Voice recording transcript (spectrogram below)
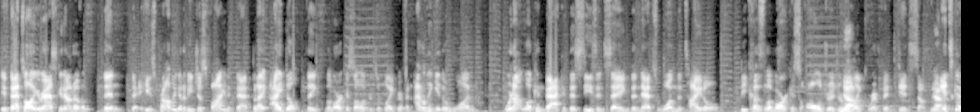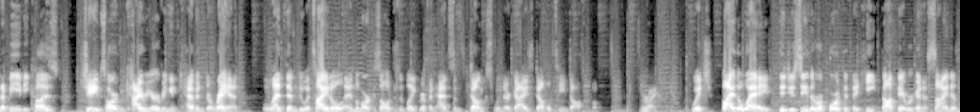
if that's all you're asking out of him, then th- he's probably going to be just fine at that. But I, I don't think LaMarcus Aldridge or Blake Griffin. I don't think either one. We're not looking back at this season saying the Nets won the title because LaMarcus Aldridge or No. Blake Griffin did something. No. It's going to be because James Harden, Kyrie Irving, and Kevin Durant led them to a title, and LaMarcus Aldridge and Blake Griffin had some dunks when their guys double teamed off of them. Right. Which, by the way, did you see the report that the Heat thought they were going to sign him?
